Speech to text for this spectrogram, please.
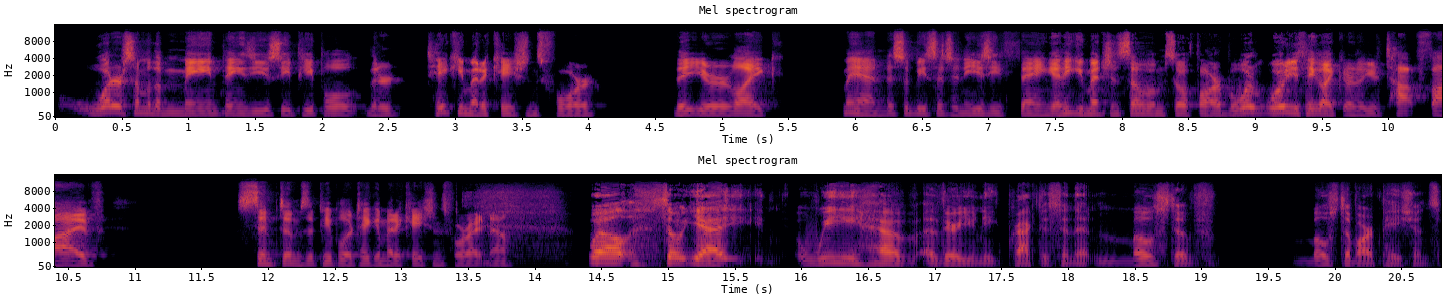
what are some of the main things you see people that are taking medications for that you're like man, this would be such an easy thing. I think you mentioned some of them so far, but what, what do you think like are your top five symptoms that people are taking medications for right now? Well, so yeah, we have a very unique practice in that most of most of our patients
